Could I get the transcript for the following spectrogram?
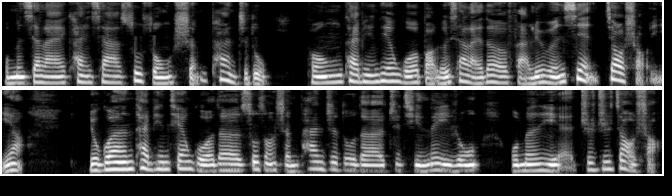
我们先来看一下诉讼审判制度。同太平天国保留下来的法律文献较少一样，有关太平天国的诉讼审判制度的具体内容，我们也知之较少。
